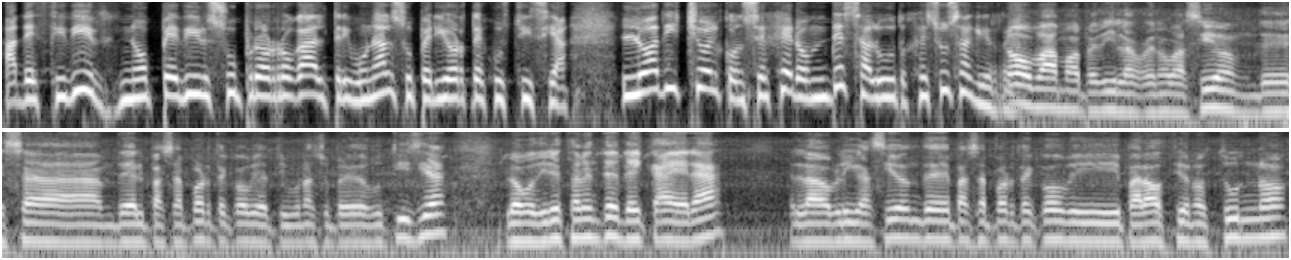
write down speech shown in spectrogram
a decidir no pedir su prórroga al Tribunal Superior de Justicia. Lo ha dicho el consejero de Salud, Jesús Aguirre. No vamos a pedir la renovación de del pasaporte COVID al Tribunal Superior de Justicia, luego directamente decaerá la obligación de pasaporte COVID para ocio nocturno,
